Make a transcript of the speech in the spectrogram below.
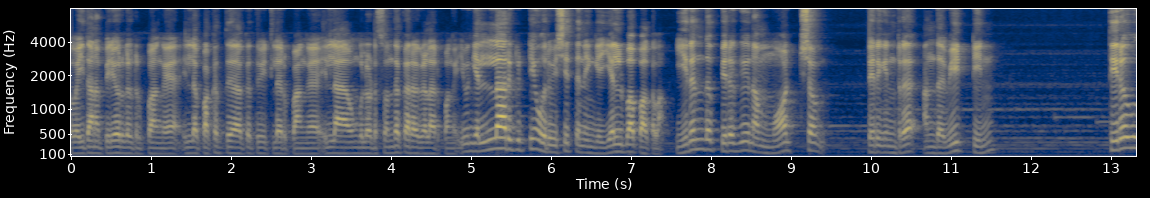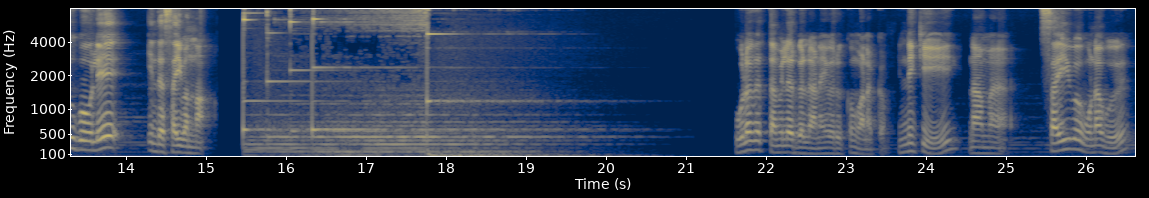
வயதான பெரியோர்கள் இருப்பாங்க. இல்லை பக்கத்து அக்கத்து வீட்டில் இருப்பாங்க. இல்லை அவங்களோட சொந்தக்காரர்களாக இருப்பாங்க. இவங்க எல்லாருக்கிட்டையும் ஒரு விஷயத்தை நீங்கள் இயல்பாக பார்க்கலாம். இறந்த பிறகு நம் மோட்சம் பெறுகின்ற அந்த வீட்டின் திறவுகோலே இந்த சைவம் தான் உலகத் தமிழர்கள் அனைவருக்கும் வணக்கம். இன்னைக்கு நாம் சைவ உணவு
